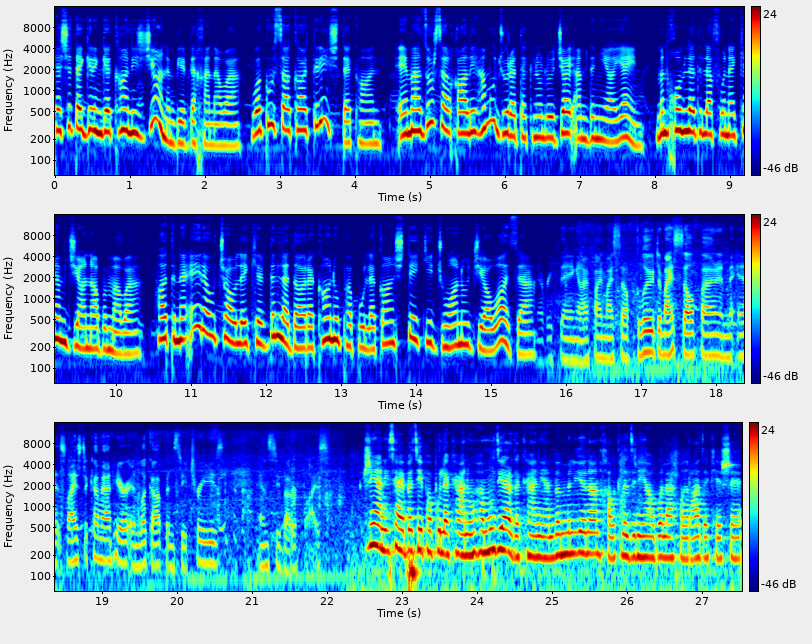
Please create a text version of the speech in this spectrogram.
کە شتە گرنگەکانی ژیانم بیردەخەنەوە، وەکو ساکارترین شتەکان. ئێمە زۆر سەرقاڵی هەموو جورە تەکنولوجیای ئەم دنیایەین من خۆم لە تلەفونەکەم جیا نابمەوە هاتنە ئێرە و چاو لێ کردن لە دارەکان و پەپولەکان شتێکی جوان و جیاوازە. ژیانی تایبەتی پەپولەکان و هەموو دیاردەکانیان بە ملیۆنان خەڵک لە دنیاوە بۆ لای خۆی ڕادەکێشێ.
